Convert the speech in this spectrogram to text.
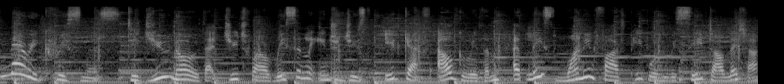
Merry Christmas! Did you know that due to our recently introduced IDGAF algorithm, at least one in five people who received our letter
